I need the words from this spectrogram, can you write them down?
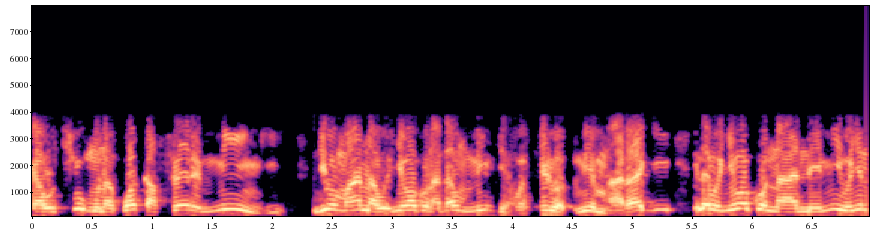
kauchu munakuwaka fer mingi ndio maana wenyewe wako na damu mingi hawastahili watumie maharagi, ila wenyewe wako na anemia, wenyewe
